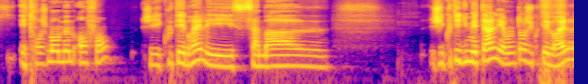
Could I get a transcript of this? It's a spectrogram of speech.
qui, étrangement même enfant. J'ai écouté Brel et ça m'a. euh, J'ai écouté du métal et en même temps j'écoutais Brel.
